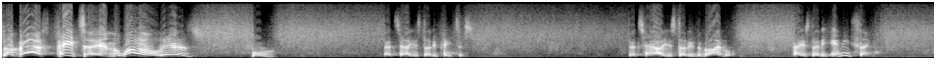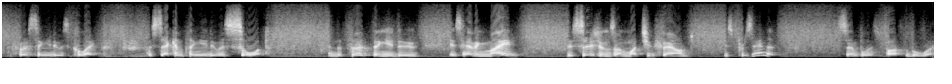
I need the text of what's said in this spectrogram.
the best pizza in the world is, boom. That's how you study pizzas. That's how you study the Bible. How you study anything. The first thing you do is collect. The second thing you do is sort. And the third thing you do is having made decisions on what you found, is present it. Simplest possible way.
